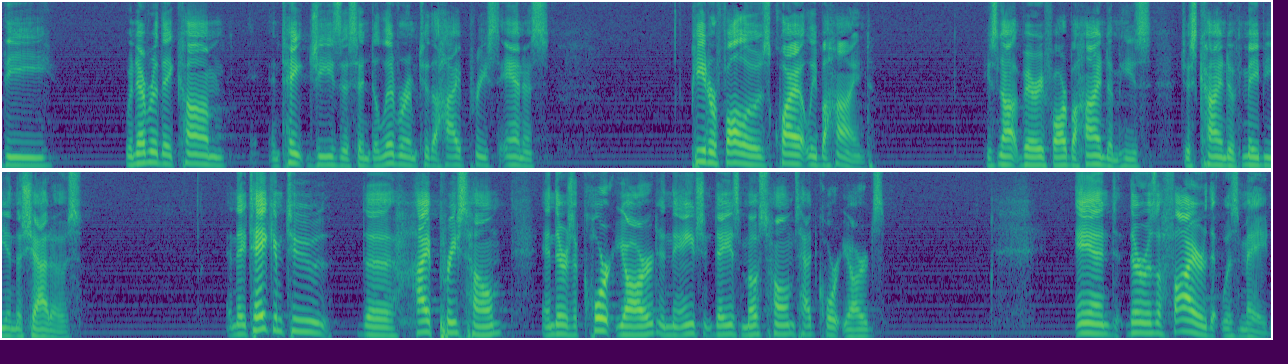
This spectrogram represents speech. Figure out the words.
the whenever they come and take Jesus and deliver him to the high priest Annas, Peter follows quietly behind. He's not very far behind him. He's just kind of maybe in the shadows. And they take him to the high priest's home, and there's a courtyard. In the ancient days, most homes had courtyards. And there was a fire that was made.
